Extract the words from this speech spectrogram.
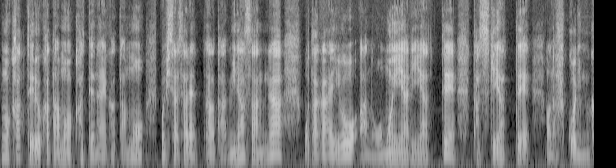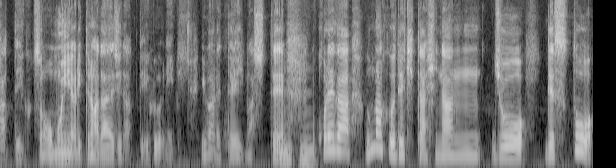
もう飼っている方も飼ってない方も、もう被災された方、皆さんがお互いを、あの、思いやりやって、助け合って、あの、復興に向かっていく。その思いやりっていうのが大事だっていうふうに言われていまして、これがうまくできた避難所ですと、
